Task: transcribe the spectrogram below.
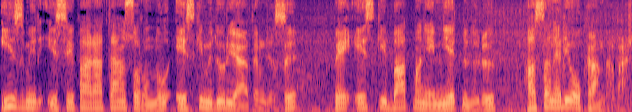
İzmir İstihbarattan sorumlu eski müdür yardımcısı ve eski Batman Emniyet Müdürü Hasan Ali Okan da var.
